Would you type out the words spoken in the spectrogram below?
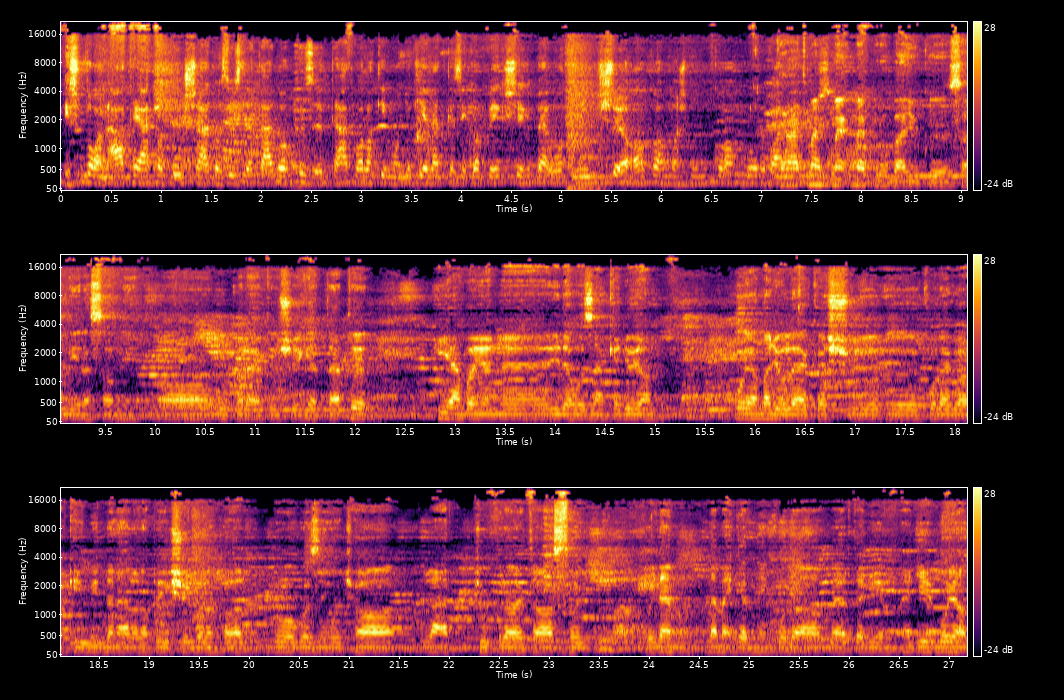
És van átjárhatóság az üzletágak között, tehát valaki mondjuk jelentkezik a végségbe, ott nincs alkalmas munka, akkor van Hát meg, meg, megpróbáljuk személyre szabni a munka lehetőséget. Tehát hiába jön ide hozzánk egy olyan, olyan nagyon lelkes kollega, aki minden áron a pékségben akar dolgozni, hogyha látjuk rajta azt, hogy, hogy nem, nem engednénk oda, mert egyéb, egyéb olyan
